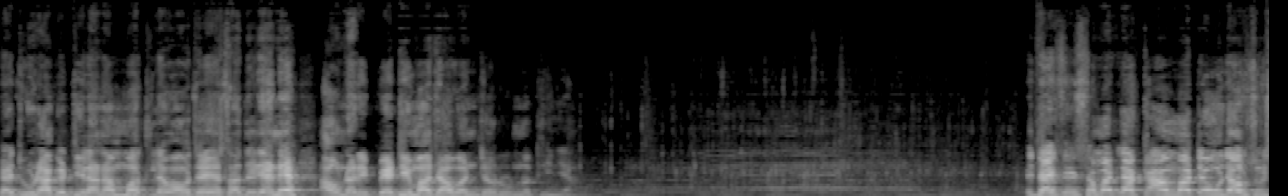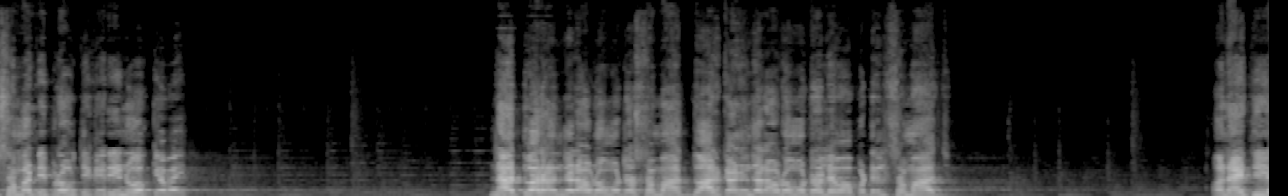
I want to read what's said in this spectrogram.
કે જુનાગઢ જિલ્લાના મત લેવા જયેશ આદડિયાને આવનારી પેઢીમાં જવાની જરૂર નથી ત્યાં એ જાય છે સમાજના કામ માટે હું જાઉં છું. સમાજની પ્રવૃત્તિ કરી ન કહેવાય. નાથ દ્વારા અંદર આવડો મોટો સમાજ, દ્વારકાની અંદર આવડો મોટો લેવા પટેલ સમાજ. અને અહીંથી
